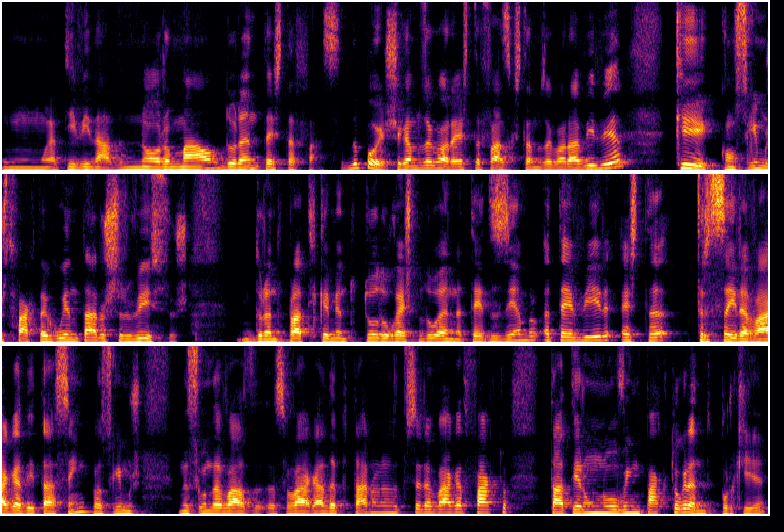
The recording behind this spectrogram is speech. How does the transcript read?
uma atividade normal durante esta fase. Depois, chegamos agora a esta fase que estamos agora a viver, que conseguimos de facto aguentar os serviços durante praticamente todo o resto do ano até dezembro, até vir esta terceira vaga, dita assim, conseguimos na segunda vaga adaptar, mas na terceira vaga de facto está a ter um novo impacto grande. Porquê?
